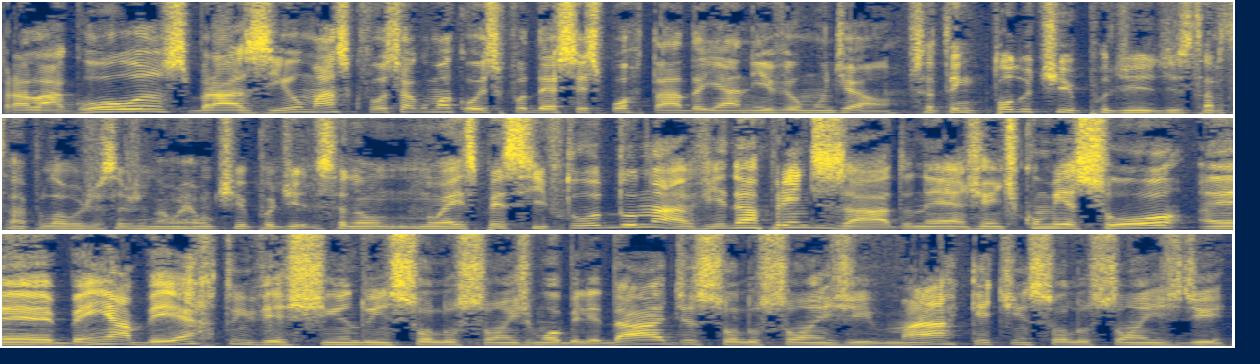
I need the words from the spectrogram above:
para Lagoas, Brasil, mas que fosse alguma coisa que pudesse ser exportada a nível mundial. Você tem todo tipo de, de startup lá hoje, ou seja, não é um tipo de. Você não, não é específico. Tudo na vida é um aprendizado, né? A gente começou é, bem aberto, investindo em soluções de mobilidade, soluções de marketing, soluções de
